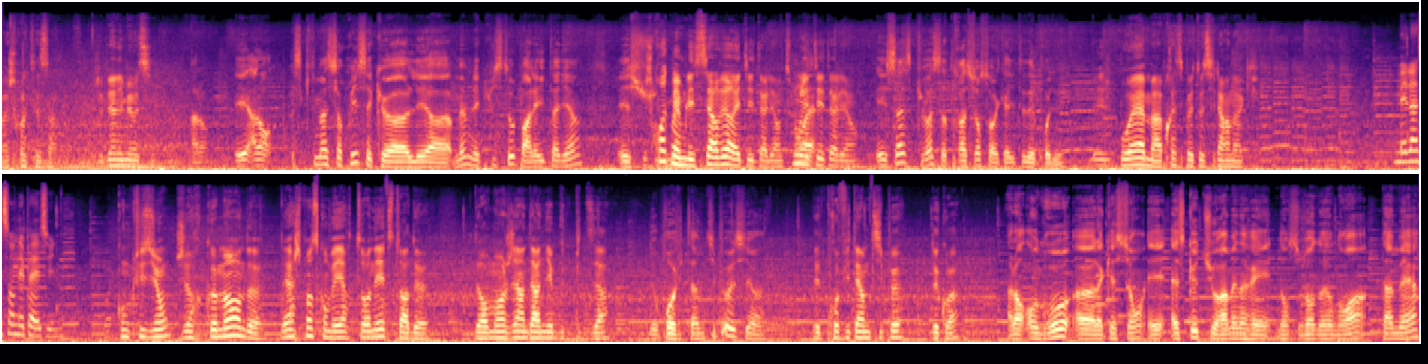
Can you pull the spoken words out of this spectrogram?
Ouais, je crois que c'est ça. J'ai bien aimé aussi. alors, Et alors, ce qui m'a surpris, c'est que les, euh, même les cuistots parlaient italien. Et Je crois que même les serveurs étaient italiens, tout le monde Ouais. était italien. Et ça, tu vois, ça te rassure sur la qualité des produits. Mais- ouais, mais après, ça peut être aussi l'arnaque. Mais là, c'en est pas une. Conclusion, je recommande. D'ailleurs, je pense qu'on va y retourner histoire de, de remanger un dernier bout de pizza De profiter un petit peu aussi. hein. et de profiter un petit peu. De quoi? Alors, en gros, euh, la question est est-ce que tu ramènerais dans ce genre d'endroit ta mère,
